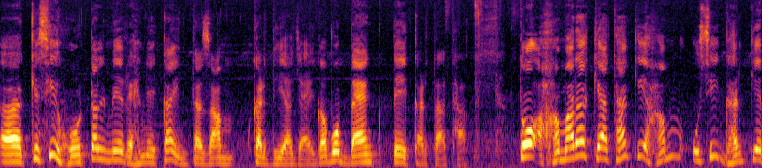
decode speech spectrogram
किसी होटल में रहने का इंतज़ाम कर दिया जाएगा, वो बैंक पे करता था। तो हमारा क्या था कि हम उसी घर के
